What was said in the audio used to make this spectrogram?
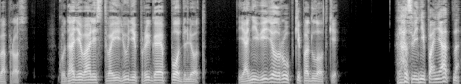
вопрос. Куда девались твои люди, прыгая под лед? Я не видел рубки под лодки. Разве не понятно?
